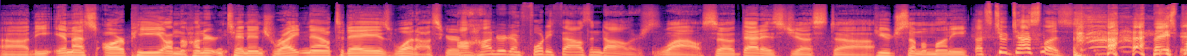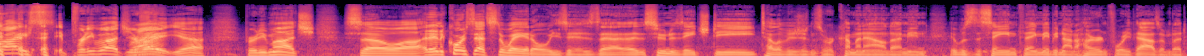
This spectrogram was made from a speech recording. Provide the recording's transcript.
Uh, the MSRP on the 110 inch right now today is what, Oscar? hundred and forty thousand dollars. Wow. So that is just a huge sum of money. That's two Teslas. Base price. pretty much, you're Right? right? Yeah, pretty much. So, uh, and then of course that's the way it always is. Uh, as soon as HD televisions were coming out, I mean, it was the same thing. Maybe not 140,000, but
